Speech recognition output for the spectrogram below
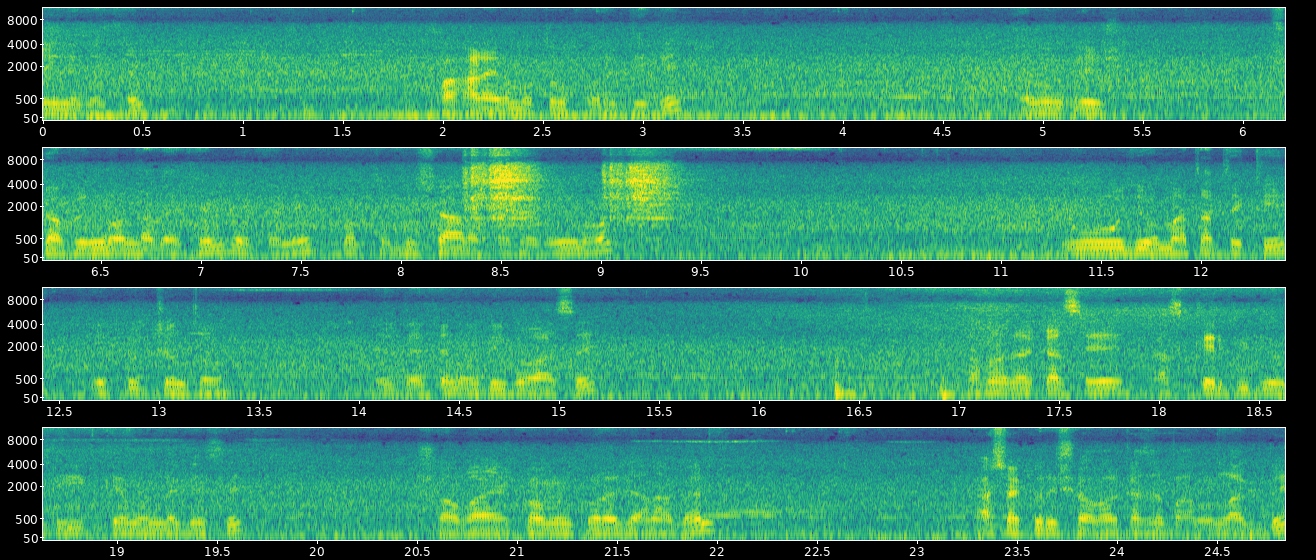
এই যে দেখেন, পাহাড়ের মতো উপরের দিকে। এবং এই শপিং মলটা দেখেন এখানে, কত বিশাল একটা শপিং মল ও যে মাথা থেকে এ পর্যন্ত, এই দেখেন ওদিকেও আছে। আপনাদের কাছে আজকের ভিডিওটি কেমন লেগেছে? সবাই কমেন্ট করে জানাবেন। আশা করি সবার কাছে ভালো লাগবে।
